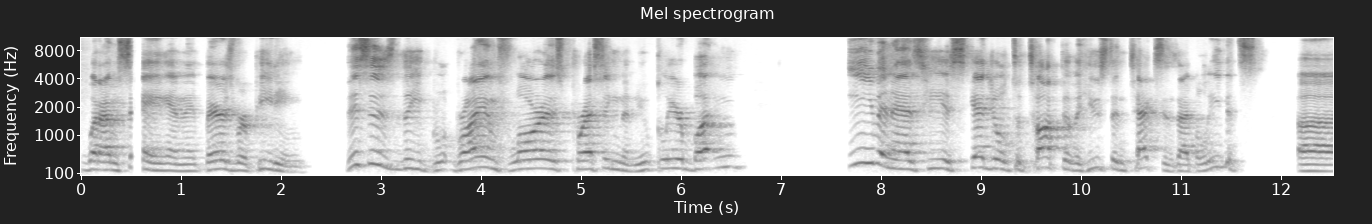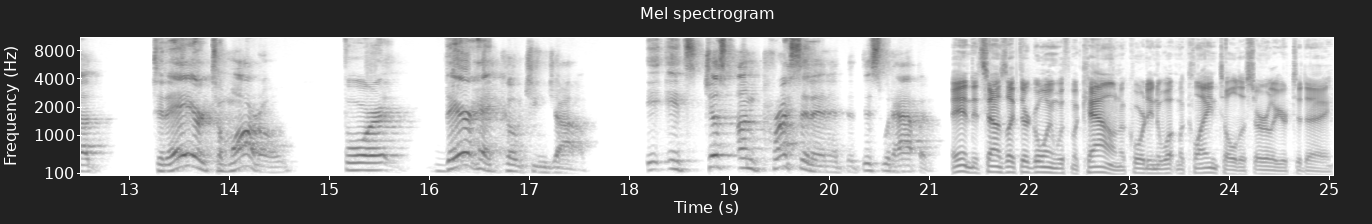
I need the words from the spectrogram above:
what I'm saying, and it bears repeating, this is the Brian Flores pressing the nuclear button, even as he is scheduled to talk to the Houston Texans. I believe it's uh, today or tomorrow for their head coaching job. It's just unprecedented that this would happen. And it sounds like they're going with McCown, according to what McLean told us earlier today.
